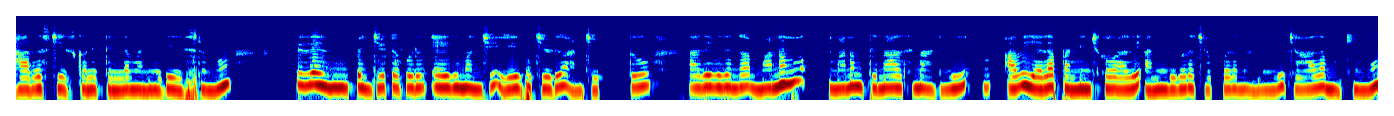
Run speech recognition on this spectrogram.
హార్వెస్ట్ చేసుకొని తినడం అనేది ఇష్టము. పిల్లల్ని పెంచేటప్పుడు ఏది మంచి ఏది చెడు అని చెప్తూ అదేవిధంగా మనం మనం తినాల్సినటివి అవి ఎలా పండించుకోవాలి అనేది కూడా చెప్పడం అనేది చాలా ముఖ్యము.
